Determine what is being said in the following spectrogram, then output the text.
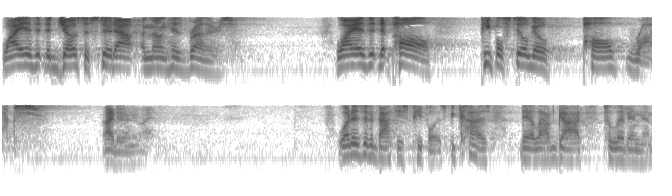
Why is it that Joseph stood out among his brothers? Why is it that Paul, people still go, Paul rocks? I do anyway. What is it about these people? It's because they allowed God to live in them.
